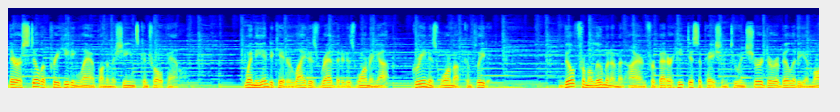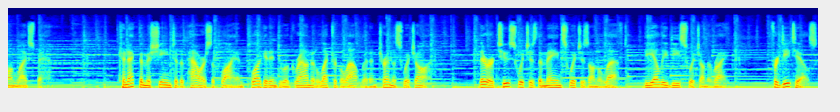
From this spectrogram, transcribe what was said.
There are still a preheating lamp on the machine's control panel. When the indicator light is red that it is warming up, green is warm up completed. Built from aluminum and iron for better heat dissipation to ensure durability and long lifespan. Connect the machine to the power supply and plug it into a grounded electrical outlet and turn the switch on. There are two switches the main switch is on the left, the LED switch on the right. For details,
